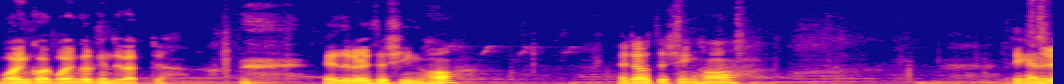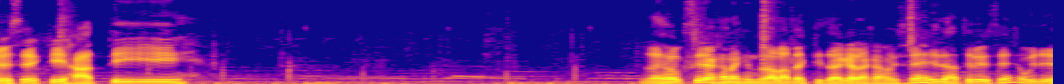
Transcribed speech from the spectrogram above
ভয়ঙ্কর ভয়ঙ্কর কিন্তু বাঘটা এই যে রয়েছে সিংহ এটা হচ্ছে সিংহ। এখানে রয়েছে একটি হাতি। যাই হোক, চিড়িয়াখানা কিন্তু আলাদা একটি জায়গায় রাখা হয়েছে। এই যে হাতি রয়েছে, ওই যে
